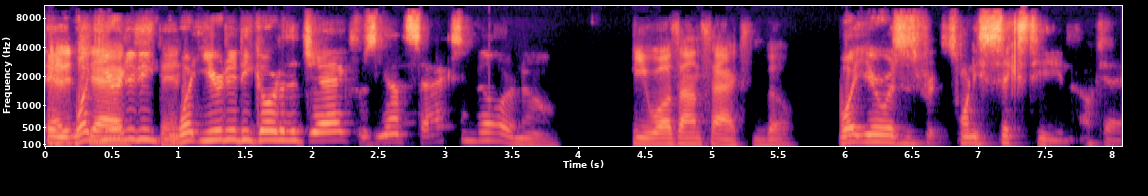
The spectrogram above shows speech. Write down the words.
And what year did he? What year did he go to the Jags? Was he on Sacksonville or no? He was on Sacksonville. What year was his? 2016. Okay.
